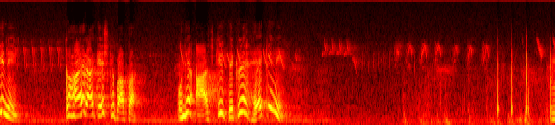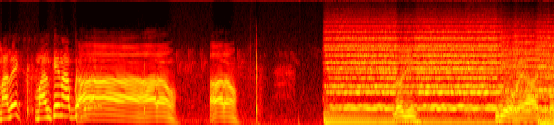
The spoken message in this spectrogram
कि नहीं? कहाँ है राकेश के पापा? उन्हें आज की फ़िक्र है कि नहीं? मालिक मालकिन आपको हाँ आ रहा हूँ आ रहा हूँ। लो जी शुरू हो गया आज का।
